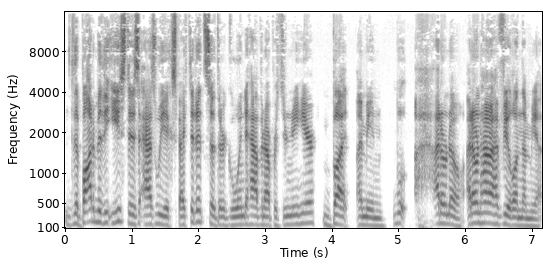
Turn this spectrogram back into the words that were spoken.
the bottom of the East is as we expected it, so they're going to have an opportunity here. But I mean, well, I don't know. I don't how I feel on them yet.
